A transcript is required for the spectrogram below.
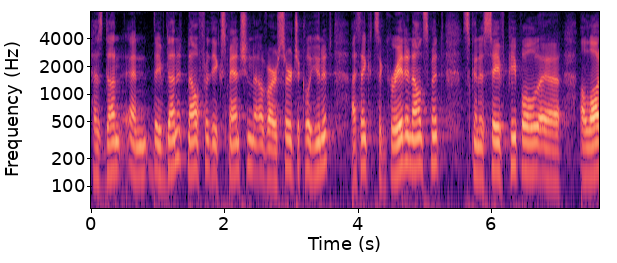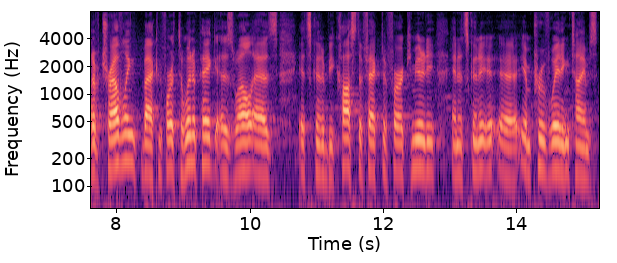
has done and they've done it now for the expansion of our surgical unit. I think it's a great announcement. It's going to save people uh, a lot of traveling back and forth to Winnipeg as well as it's going to be cost effective for our community and it's going to uh, improve waiting times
